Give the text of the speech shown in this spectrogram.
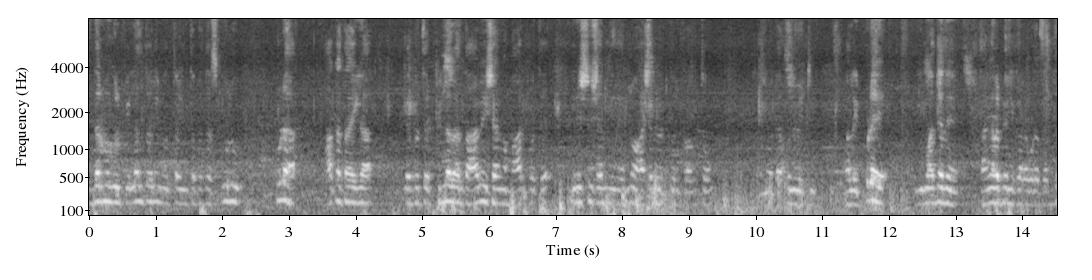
ఇద్దరు ముగ్గురు పిల్లలతోని మొత్తం ఇంత పెద్ద స్కూలు కూడా ఆకతాయిగా లేకపోతే పిల్లలంతా ఆవేశంగా మారిపోతే ఇన్స్టిట్యూషన్ మీద ఎన్నో ఆశలు పెట్టుకుని ప్రభుత్వం ఎన్నో డబ్బులు పెట్టి వాళ్ళు ఇప్పుడే ఈ మధ్యనే తంగలపల్లి కాడ కూడా పెద్ద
